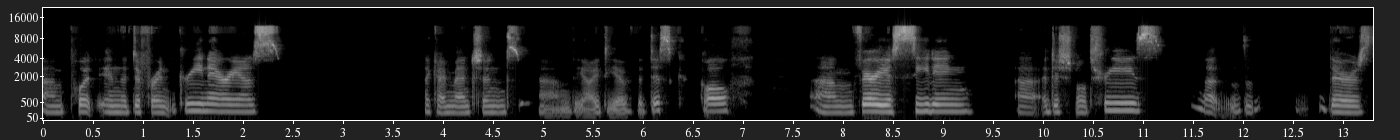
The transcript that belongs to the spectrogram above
um, put in the different green areas. Like I mentioned, um, the idea of the disc golf, um, various seating, uh, additional trees. That the, there's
